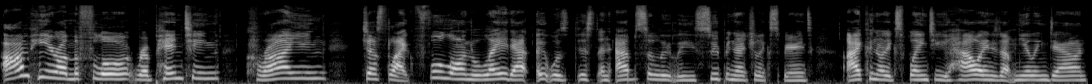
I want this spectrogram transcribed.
I'm here on the floor, repenting, crying, just like full on laid out. It was just an absolutely supernatural experience. I cannot explain to you how I ended up kneeling down,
